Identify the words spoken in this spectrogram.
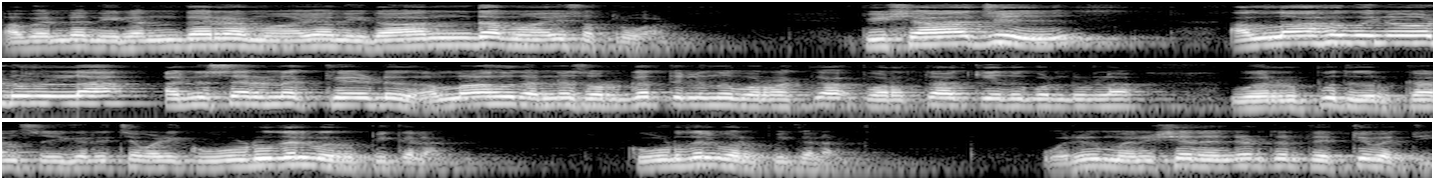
അവന്റെ നിരന്തരമായ നിതാന്തമായ ശത്രുവാണ്. പിശാജ് അള്ളാഹുവിനോടുള്ള അനുസരണക്കേട് അള്ളാഹു തന്നെ സ്വർഗത്തിൽ നിന്ന് പുറക്ക പുറത്താക്കിയത് കൊണ്ടുള്ള വെറുപ്പ് തീർക്കാൻ സ്വീകരിച്ച വഴി കൂടുതൽ വെറുപ്പിക്കലാണ്. കൂടുതൽ വെറുപ്പിക്കലാണ്. ഒരു മനുഷ്യൻ എന്റെ അടുത്തൊരു തെറ്റ് പറ്റി.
